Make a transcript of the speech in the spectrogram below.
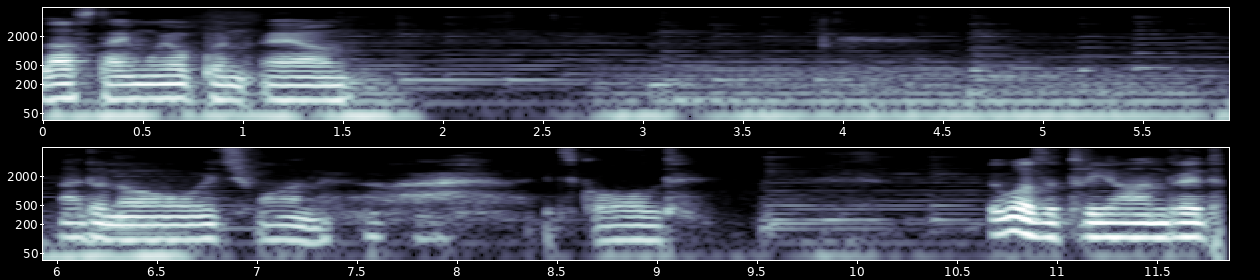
Last time we opened um I don't know which one it's called. It was a 300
